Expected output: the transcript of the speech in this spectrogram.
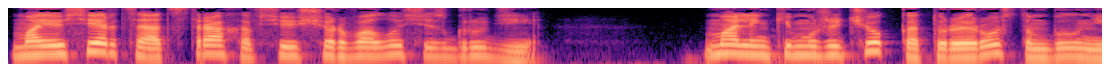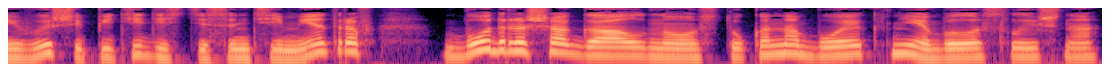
Мое сердце от страха все еще рвалось из груди. Маленький мужичок, который ростом был не выше 50 сантиметров, бодро шагал, но стука набоек не было слышно.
